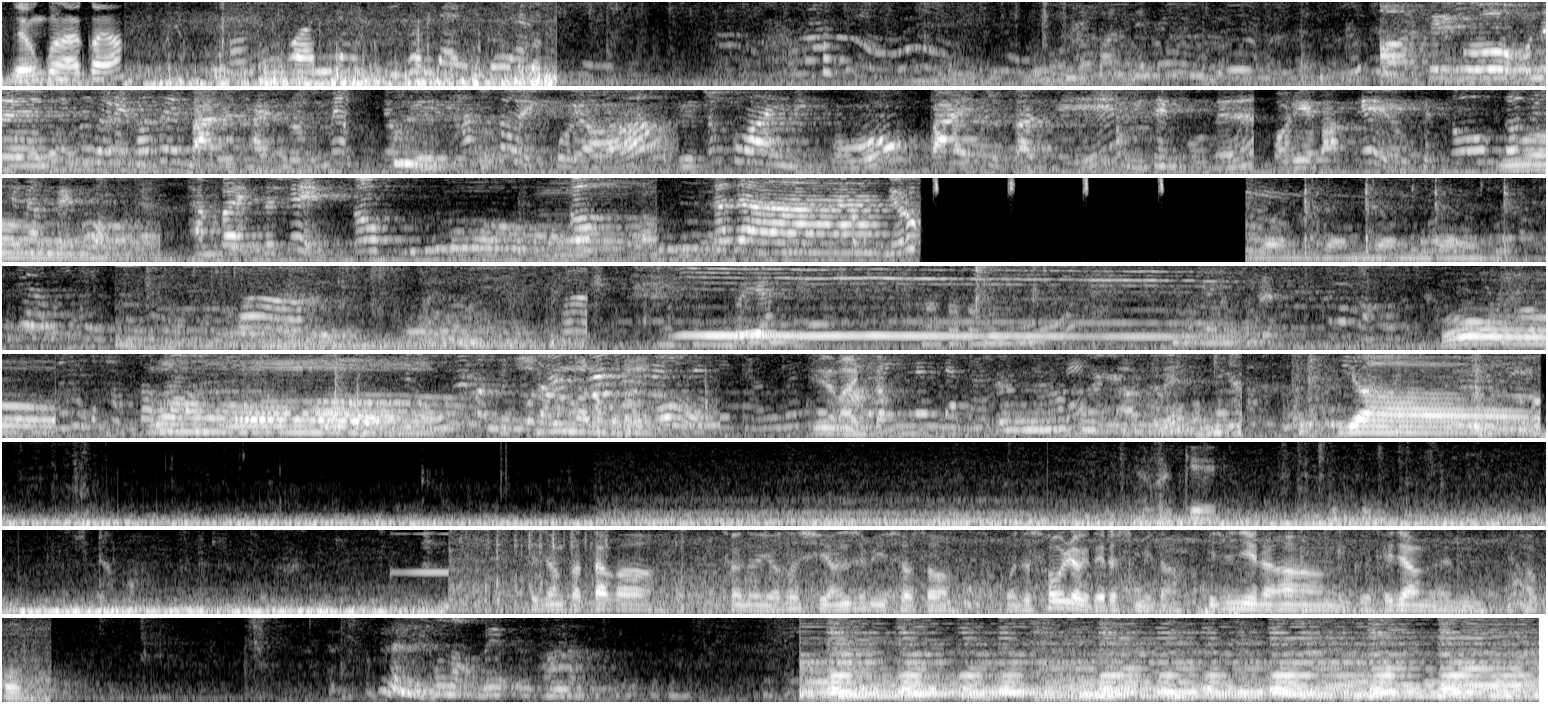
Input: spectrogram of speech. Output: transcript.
너 연구는 할 거야? 어, 이건 이건 내 거야. 어, 그리고 오늘 친구들이 선생님 말을 잘 들어주면 여기 산도 있고요. 여기 초코와인 있고 마이쮸까지 위생무는 머리에 맞게 이렇게 쏙 써주시면 되고 잠바 입듯이 쏙, 쏙, 짜잔. 요렇게 오. 와. 지금 하는 거네. 이거 맛있어? 아 그래? 이야. 들어갈게. 이따 봐. 대전 갔다가 저는 6시 연습이 있어서 먼저 서울역에 내렸습니다. 이준이랑 그 대장은 가고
